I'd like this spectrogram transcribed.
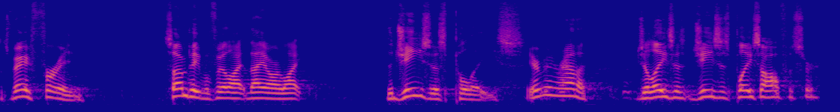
it's very freeing. Some people feel like they are like the Jesus police. You ever been around a Jesus, Jesus police officer?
